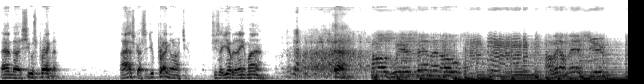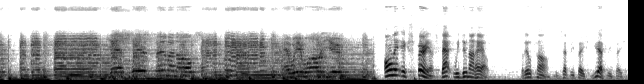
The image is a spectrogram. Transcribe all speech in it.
and uh, she was pregnant. I asked her, I said, you're pregnant, aren't you? She said, yeah, but it ain't mine. yeah. Cause we're Seminoles of FSU. Yes, we're Seminoles, and we want you. Only experience, that we do not have. But it'll come. We just have to be patient. You have to be patient.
